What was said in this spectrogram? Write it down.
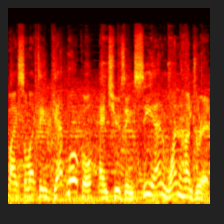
by selecting Get Local and choosing CN100.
